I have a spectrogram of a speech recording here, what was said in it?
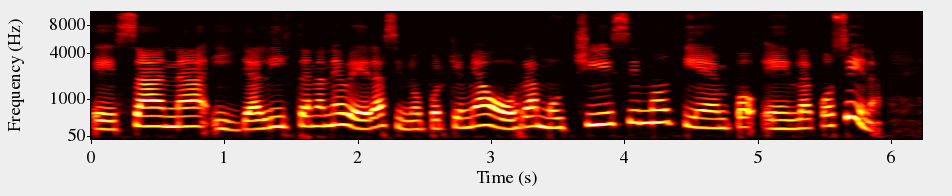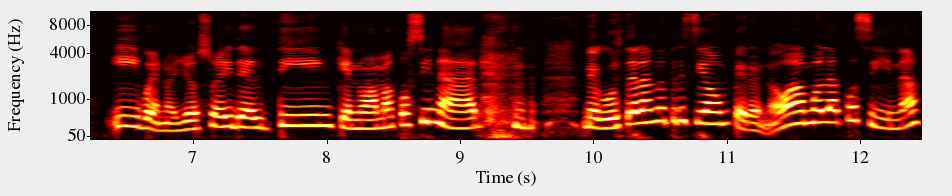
eh, sana y ya lista en la nevera, sino porque me ahorra muchísimo tiempo en la cocina. Y bueno, yo soy del team que no ama cocinar, me gusta la nutrición, pero no amo la cocina.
